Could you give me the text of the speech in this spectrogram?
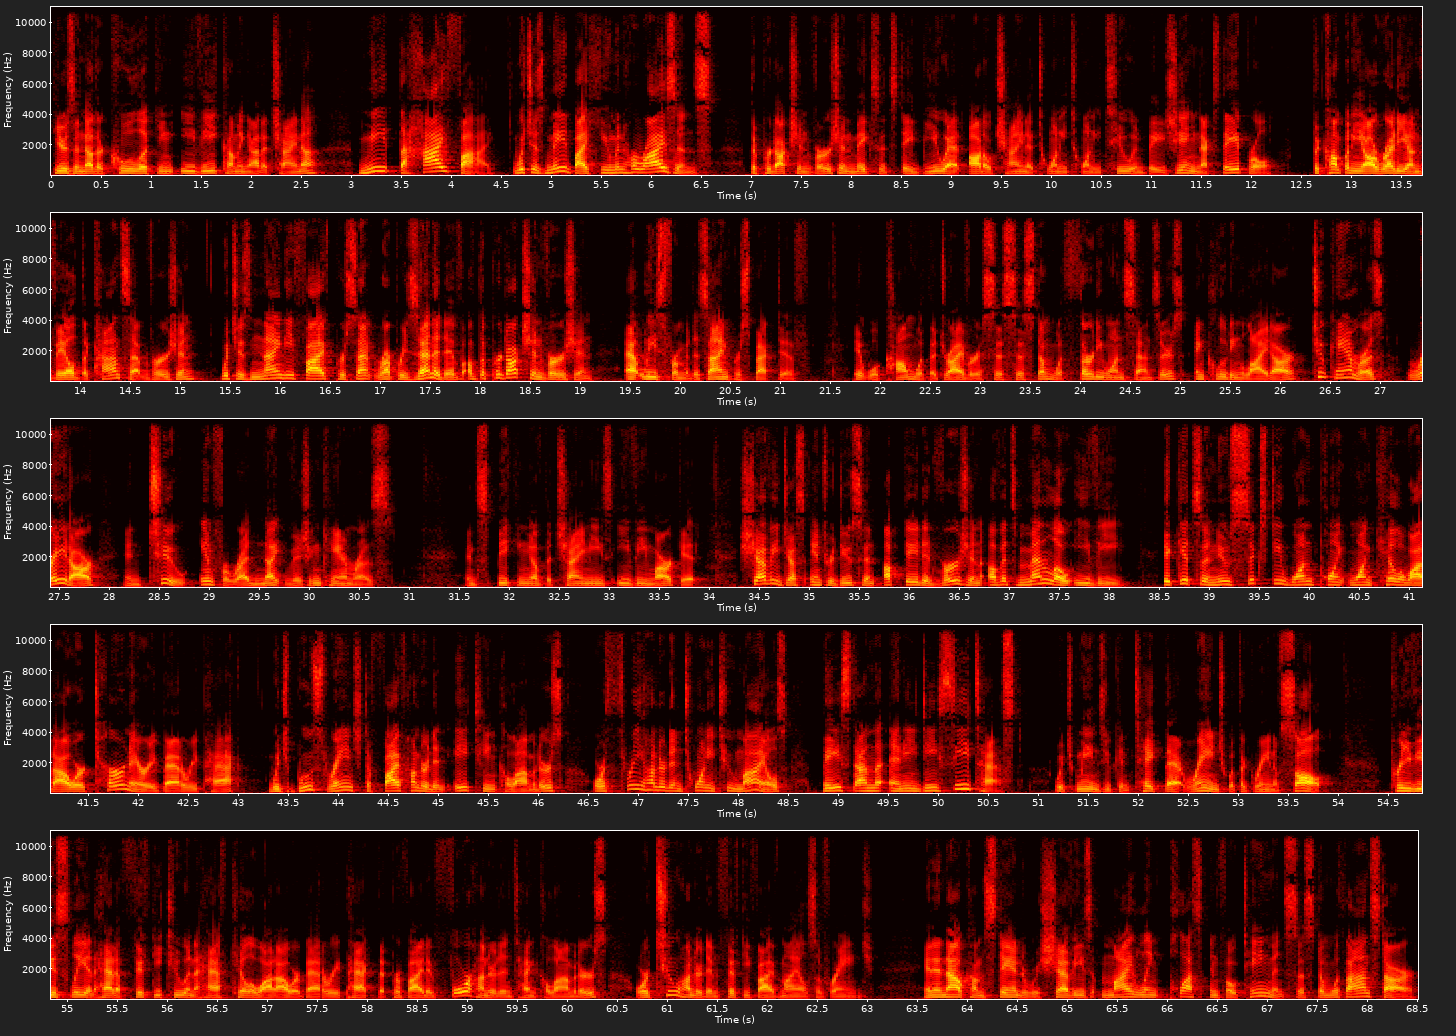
Here's another cool looking EV coming out of China. Meet the HiPhi, which is made by Human Horizons. The production version makes its debut at Auto China 2022 in Beijing next April. The company already unveiled the concept version, which is 95% representative of the production version, at least from a design perspective. It will come with a driver assist system with 31 sensors, including LiDAR, two cameras, radar, and two infrared night vision cameras. And speaking of the Chinese EV market, Chevy just introduced an updated version of its Menlo EV. It gets a new 61.1 kilowatt hour ternary battery pack, which boosts range to 518 kilometers or 322 miles based on the NEDC test, which means you can take that range with a grain of salt. Previously, it had a 52.5 kilowatt hour battery pack that provided 410 kilometers or 255 miles of range and it now comes standard with Chevy's MyLink Plus infotainment system with OnStar.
